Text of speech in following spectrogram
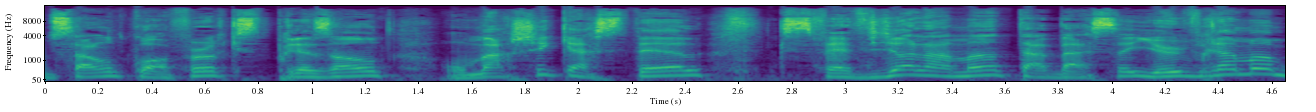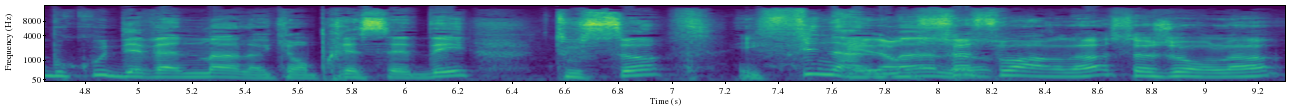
salon de coiffeur qui se présente au marché Castel, qui se fait violemment tabasser. Il y a eu vraiment beaucoup d'événements là, qui ont précédé tout ça. Et finalement... Et donc, ce soir-là, ce jour-là,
